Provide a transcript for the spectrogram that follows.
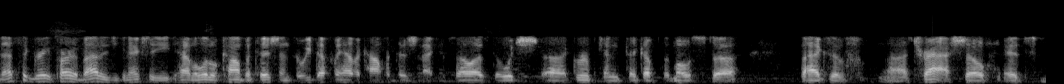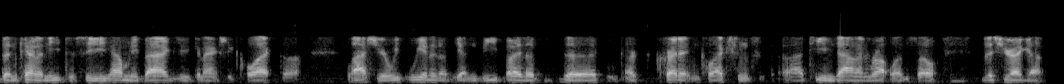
that's the great part about it is you can actually have a little competition. So we definitely have a competition at Casella as to which uh, group can pick up the most uh, bags of uh, trash. So it's been kind of neat to see how many bags you can actually collect. Uh, last year we, we ended up getting beat by the the our credit and collections uh, team down in Rutland. So this year I got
